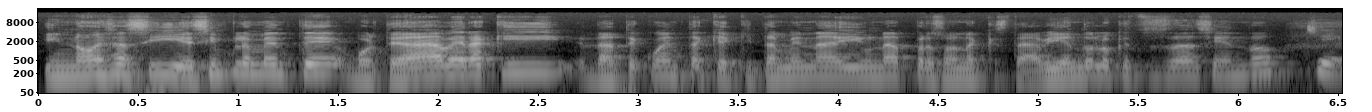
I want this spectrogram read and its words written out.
Y no es así, es simplemente voltea a ver aquí, date cuenta que aquí también hay una persona que está viendo lo que tú estás haciendo Sí.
